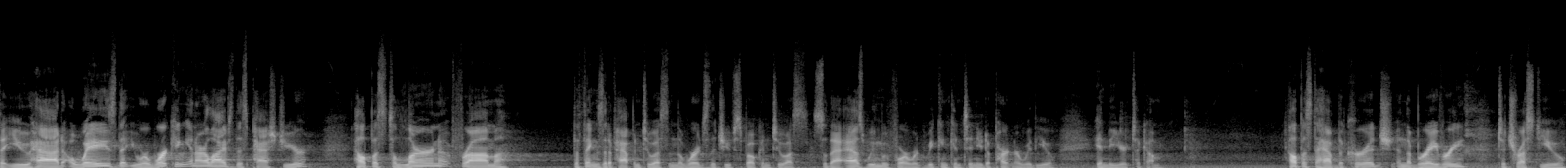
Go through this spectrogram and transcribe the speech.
that you had a ways that you were working in our lives this past year Help us to learn from the things that have happened to us and the words that you've spoken to us so that as we move forward, we can continue to partner with you in the year to come. Help us to have the courage and the bravery to trust you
